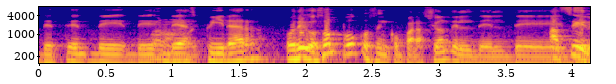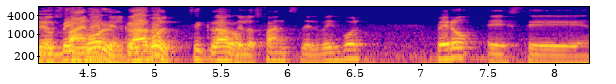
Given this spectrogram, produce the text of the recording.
de, aspirar, o digo, son pocos en comparación del, del de, ah, los fans del béisbol, sí, claro. de los fans del béisbol, pero, este,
